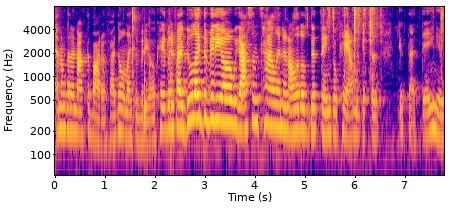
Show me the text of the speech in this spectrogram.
and I'm gonna knock the bottle if I don't like the video, okay? But if I do like the video, we got some talent and all of those good things, okay? I'm gonna get the get that thing and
